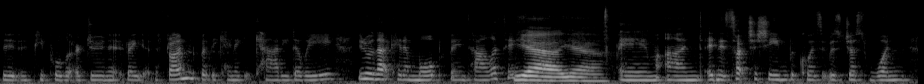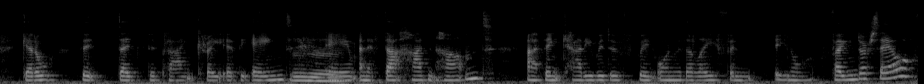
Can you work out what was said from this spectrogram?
the, the people that are doing it right at the front, but they kind of get carried away. You know, that kind of mob mentality. Yeah, yeah. Um, and and it's such a shame because it was just one girl that did the prank right at the end. Mhm. Um, and if that hadn't happened, I think Carrie would have went on with her life and you know found herself.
